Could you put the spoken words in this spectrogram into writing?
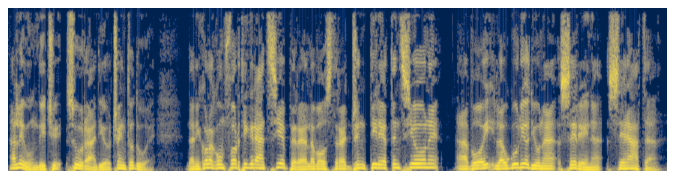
alle 11 su Radio 102. Da Nicola Conforti grazie per la vostra gentile attenzione, a voi l'augurio di una serena serata.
